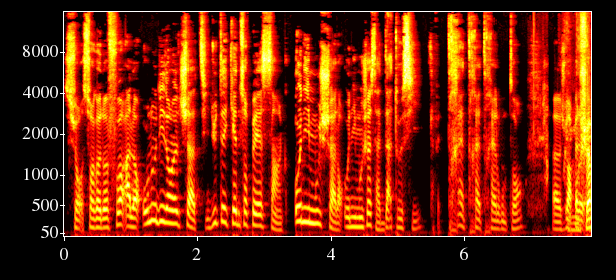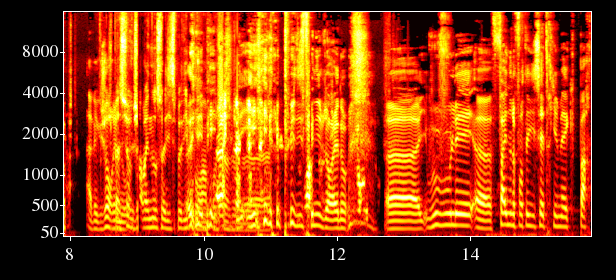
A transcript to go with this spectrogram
sur, sur God of War Alors, on nous dit dans le chat du Tekken sur PS5, Onimusha. Alors, Onimusha, ça date aussi. Ça fait très, très, très longtemps. Euh, je me rappelle Onimusha avec Jean Je suis pas Reno. sûr que Jean Reno soit disponible pour un prochain il, jeu. est- il est plus disponible, Jean Reno. Euh, vous voulez euh, Final Fantasy VII Remake Part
